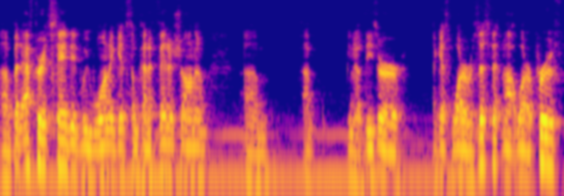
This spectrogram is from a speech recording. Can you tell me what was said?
Uh, but after it's sanded, we want to get some kind of finish on them. Um, you know, these are, I guess, water resistant, not waterproof.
